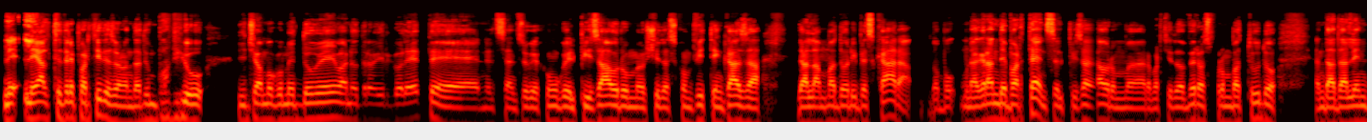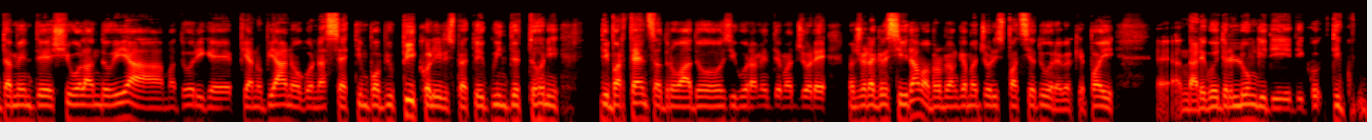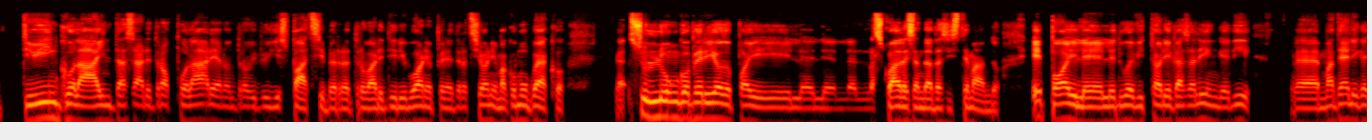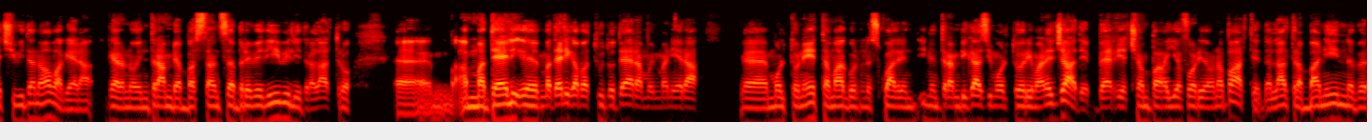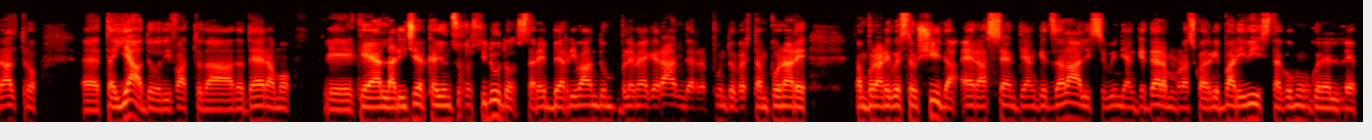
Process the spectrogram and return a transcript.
le, le, altre tre partite sono andate un po' più, diciamo, come dovevano, tra virgolette, nel senso che comunque il Pisaurum è uscito sconfitto in casa dall'Amatori Pescara, dopo una grande partenza il Pisaurum era partito davvero sprombattuto, è andata lentamente scivolando via, Amatori che piano piano con assetti un po' più piccoli rispetto ai quintettoni di partenza ha trovato sicuramente maggiore, maggiore, aggressività, ma proprio anche maggiori spaziature, perché poi eh, andare con i tre lunghi ti, ti, ti, ti, vincola a intasare troppo l'area, non trovi più gli spazi per trovare tiri buoni o penetrazioni, ma comunque ecco, eh, sul lungo periodo poi le, le, la squadra si è andata sistemando. E poi le, le due vittorie casalinghe di eh, Matelica e Civitanova che, era, che, erano entrambe abbastanza prevedibili tra l'altro eh, a Mateli, eh, Matelica ha battuto Teramo in maniera eh, molto netta, ma con squadre in, in, entrambi i casi molto rimaneggiate. Berri e Ciampaglia fuori da una parte, dall'altra Banin, peraltro eh, tagliato di fatto da, da Teramo, eh, che è alla ricerca di un sostituto. Starebbe arrivando un playmaker under appunto per tamponare, tamponare questa uscita. Era assente anche Zalalis, quindi anche Teramo una squadra che va rivista comunque nelle,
